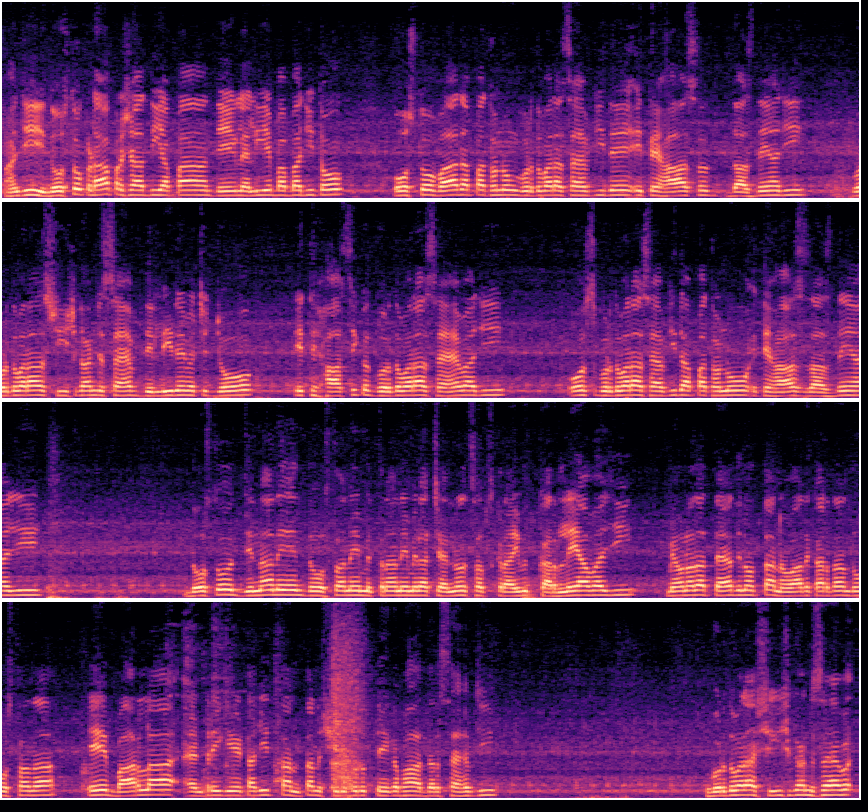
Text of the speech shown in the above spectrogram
ਹਾਂਜੀ ਦੋਸਤੋ ਕੜਾਹ ਪ੍ਰਸ਼ਾਦ ਦੀ ਆਪਾਂ ਦੇਖ ਲੈ ਲਈਏ ਬਾਬਾ ਜੀ ਤੋਂ। ਉਸ ਤੋਂ ਬਾਅਦ ਆਪਾਂ ਤੁਹਾਨੂੰ ਗੁਰਦੁਆਰਾ ਸਾਹਿਬ ਜੀ ਦੇ ਇਤਿਹਾਸ ਦੱਸਦੇ ਹਾਂ ਜੀ। ਗੁਰਦੁਆਰਾ ਸ਼ੀਸ਼ਗੰਜ ਸਾਹਿਬ ਦਿੱਲੀ ਦੇ ਵਿੱਚ ਜੋ ਇਤਿਹਾਸਿਕ ਗੁਰਦੁਆਰਾ ਸਾਹਿਬ ਆ ਜੀ, ਉਸ ਗੁਰਦੁਆਰਾ ਸਾਹਿਬ ਜੀ ਦਾ ਆਪਾਂ ਤੁਹਾਨੂੰ ਇਤਿਹਾਸ ਦੱਸਦੇ ਹਾਂ ਜੀ। ਦੋਸਤੋ ਜਿਨ੍ਹਾਂ ਨੇ ਦੋਸਤਾਂ ਨੇ ਮਿੱਤਰਾਂ ਨੇ ਮੇਰਾ ਚੈਨਲ ਸਬਸਕ੍ਰਾਈਬ ਕਰ ਲਿਆ ਵਾ ਜੀ। ਮੈਂ ਉਹਨਾਂ ਦਾ ਤਹਿ ਦਿਲੋਂ ਧੰਨਵਾਦ ਕਰਦਾ ਦੋਸਤਾਂ ਦਾ। ਇਹ ਬਾਹਰਲਾ ਐਂਟਰੀ ਗੇਟ ਆ ਜੀ। ਧੰਨ ਧੰਨ ਸ਼੍ਰੀ ਗੁਰੂ ਤੇਗ ਬਹਾਦਰ ਸਾਹਿਬ ਜੀ। ਗੁਰਦੁਆਰਾ ਸ਼ੀਸ਼ਗੰਜ ਸਾਹਿਬ।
